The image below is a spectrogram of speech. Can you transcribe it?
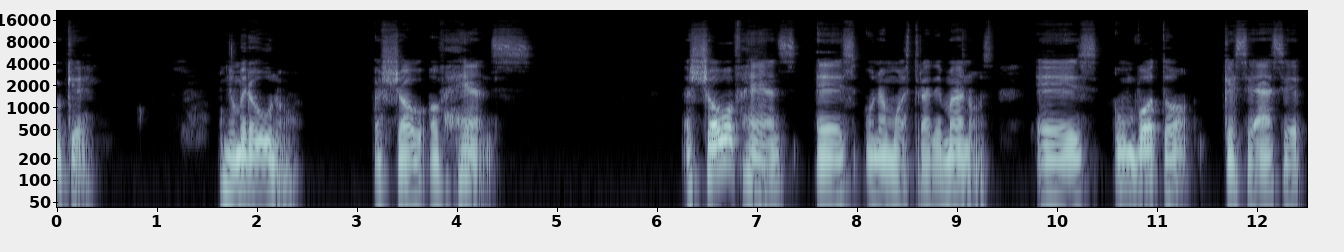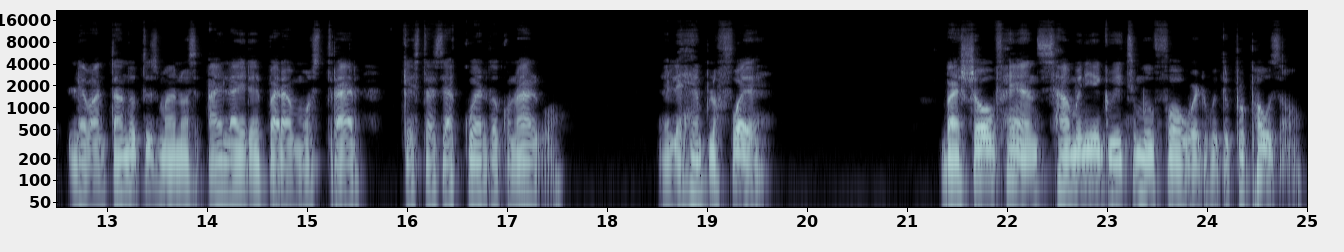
Okay. Número uno. A show of hands. A show of hands es una muestra de manos. Es un voto que se hace levantando tus manos al aire para mostrar que estás de acuerdo con algo. El ejemplo fue By show of hands, how many agree to move forward with the proposal?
